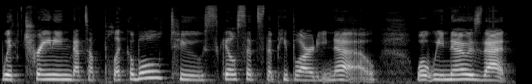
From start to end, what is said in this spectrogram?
with training that's applicable to skill sets that people already know. What we know is that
